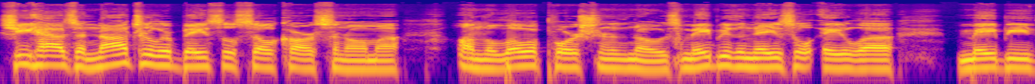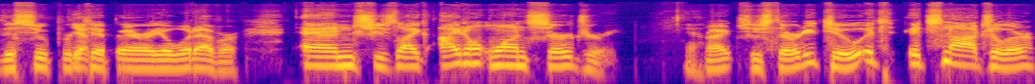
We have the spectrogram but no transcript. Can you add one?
She has a nodular basal cell carcinoma on the lower portion of the nose, maybe the nasal ala, maybe the super yep. tip area, whatever. And she's like, I don't want surgery. Yeah. Right? She's 32. It's it's nodular.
